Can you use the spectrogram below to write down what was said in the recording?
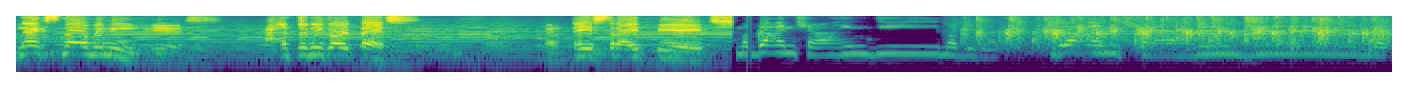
Next nominee is Anthony Cortez ng Taste Right PH. Magaan siya, hindi mabigat. Magaan siya, hindi mabigat.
